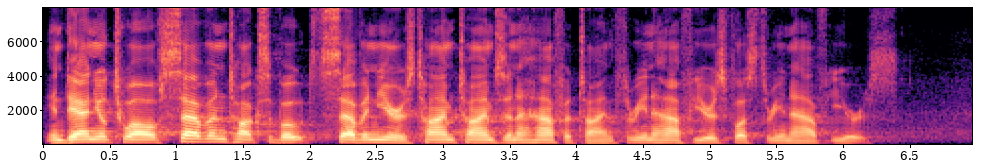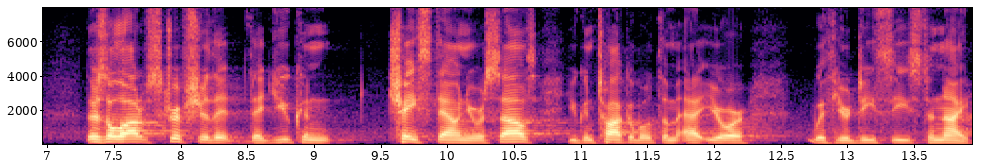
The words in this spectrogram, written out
In Daniel 12, 7 talks about seven years, time times and a half a time, three and a half years plus three and a half years. There's a lot of scripture that, that you can chase down yourselves. You can talk about them at your, with your DCs tonight.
